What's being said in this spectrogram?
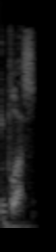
18 plus.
